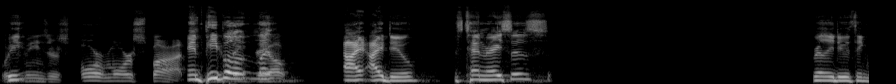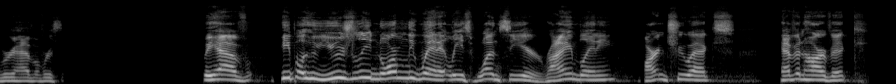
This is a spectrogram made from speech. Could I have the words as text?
Which We- means there's four more spots. And people, like- all- I I do. It's ten races. Really do think we're gonna have over. six. We have people who usually normally win at least once a year: Ryan Blaney, Martin Truex, Kevin Harvick,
